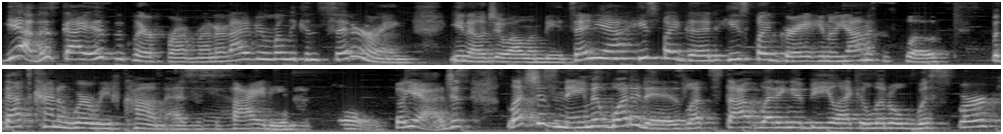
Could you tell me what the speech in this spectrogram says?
yeah, this guy is the clear front runner. Not even really considering, you know, Joel Embiid. And yeah, he's played good. He's played great. You know, Giannis is close. But that's kind of where we've come as a society and as a whole. So yeah, just let's just name it what it is. Let's stop letting it be like a little whisper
